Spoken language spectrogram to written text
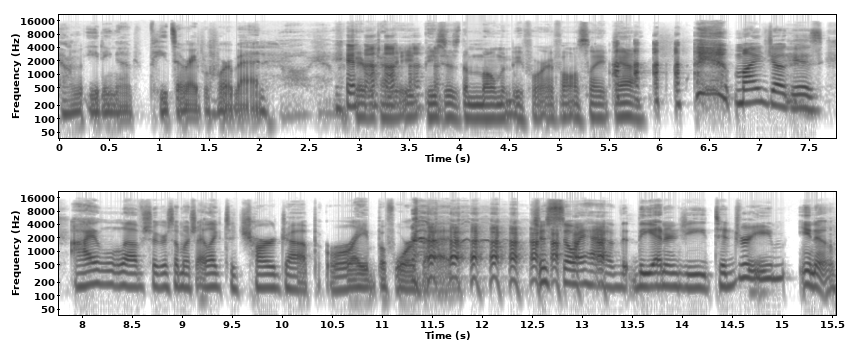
um, eating a pizza right before bed. My favorite time to eat pizza is the moment before I fall asleep. Yeah. My joke is I love sugar so much I like to charge up right before bed, just so I have the energy to dream. You know,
